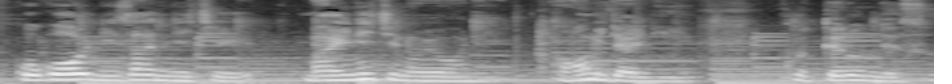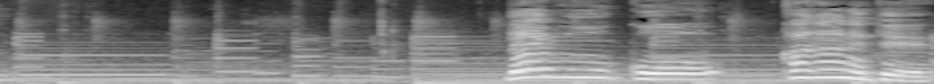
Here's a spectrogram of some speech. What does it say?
うここ23日毎日のようにアホみたいに食ってるんです。だいぶこう重ねて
